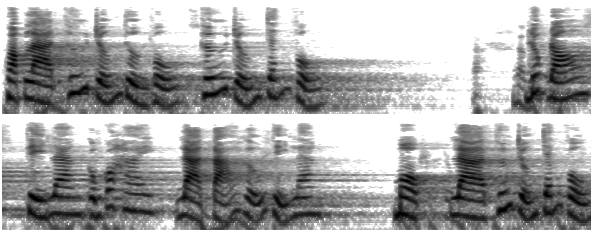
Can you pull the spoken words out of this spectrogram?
Hoặc là thứ trưởng thường vụ thứ trưởng chánh vụ. Lúc đó thị lan cũng có hai là tả hữu thị lan. Một là thứ trưởng chánh vụ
